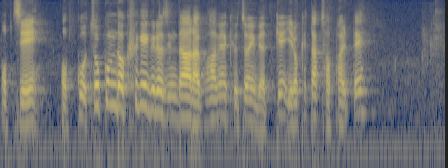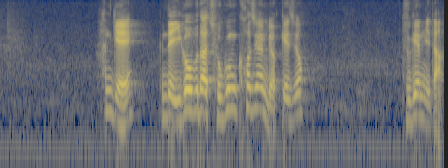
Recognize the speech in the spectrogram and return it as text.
없지. 없고 조금 더 크게 그려진다라고 하면 교점이 몇 개? 이렇게 딱 접할 때 한 개. 근데 이거보다 조금 커지면 몇 개죠? 두 개입니다.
